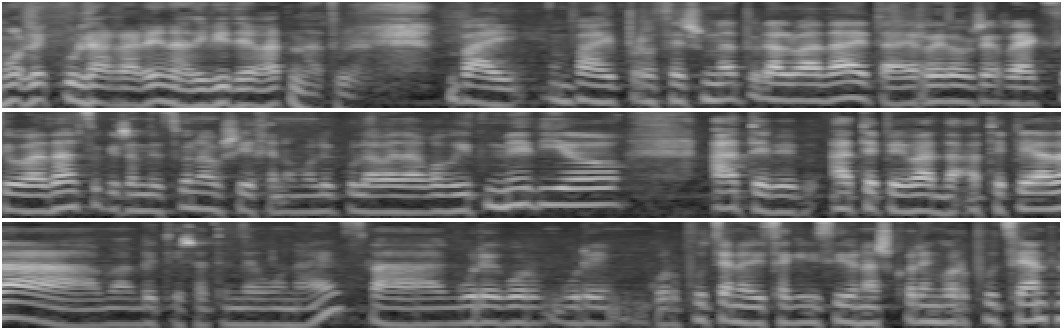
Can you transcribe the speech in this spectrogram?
molekularraren adibide bat naturan. Bai, bai, prozesu natural bada eta erredox reakzio bada, zuk esan dezuna oxigeno molekula badago bit medio, ATP, ATP bat da, ATPa da, ba, beti esaten duguna, ez? Ba, gure gor, gure gorputzean edo izaki bizion askoren gorputzean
